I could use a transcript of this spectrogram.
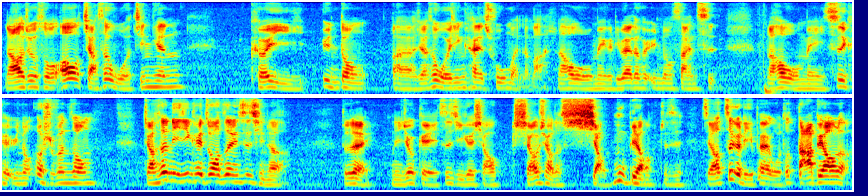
然后就说哦，假设我今天可以运动，呃，假设我已经开始出门了嘛，然后我每个礼拜都可以运动三次，然后我每次可以运动二十分钟。假设你已经可以做到这件事情了，对不对？你就给自己一个小小小的小目标，就是只要这个礼拜我都达标了，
